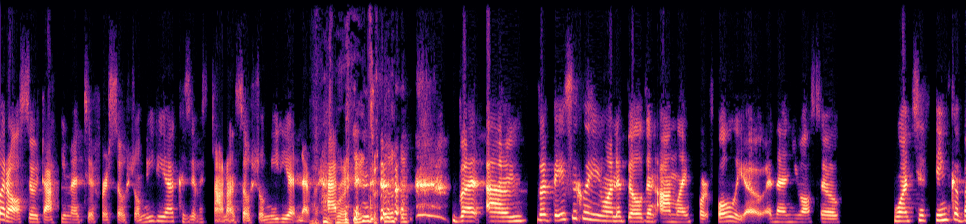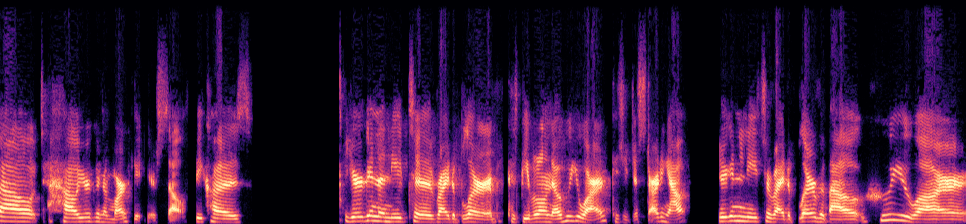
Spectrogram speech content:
but also document it for social media because if it's not on social media, it never happened. but um, but basically, you want to build an online portfolio, and then you also want to think about how you're going to market yourself because you're going to need to write a blurb because people don't know who you are because you're just starting out. You're going to need to write a blurb about who you are,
